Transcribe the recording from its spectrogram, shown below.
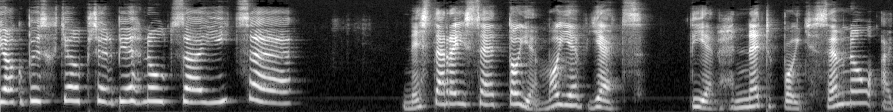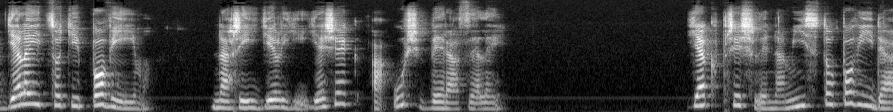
Jak bys chtěl předběhnout zajíce? Nestarej se, to je moje věc. Ty jen hned pojď se mnou a dělej, co ti povím. Nařídil jí Ježek a už vyrazili. Jak přišli na místo, povídá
